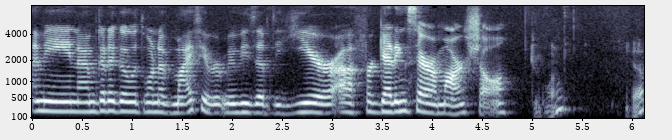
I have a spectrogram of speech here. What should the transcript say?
I mean, I'm gonna go with one of my favorite movies of the year, uh, "Forgetting Sarah Marshall." Good one. Yeah. A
